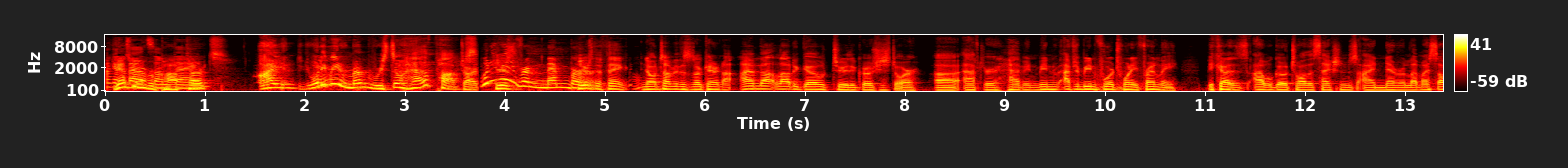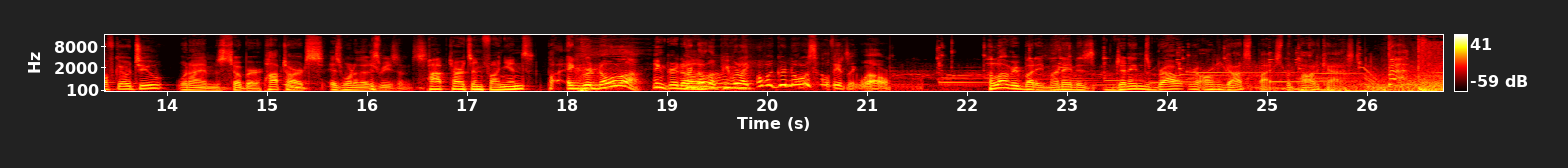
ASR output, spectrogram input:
talking You guys about remember something. Pop Tarts? I. What do you mean? Remember, we still have Pop Tarts. What do you mean remember? Here's the thing. You don't tell me this is okay or not. I am not allowed to go to the grocery store uh, after having been after being 420 friendly because I will go to all the sections I never let myself go to when I am sober. Pop Tarts is one of those reasons. Pop Tarts and Funyuns. Po- And granola. And granola. People are like, oh, my granola's healthy. It's like, well. Hello, everybody. My name is Jennings Brower on Got Spice, the podcast.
